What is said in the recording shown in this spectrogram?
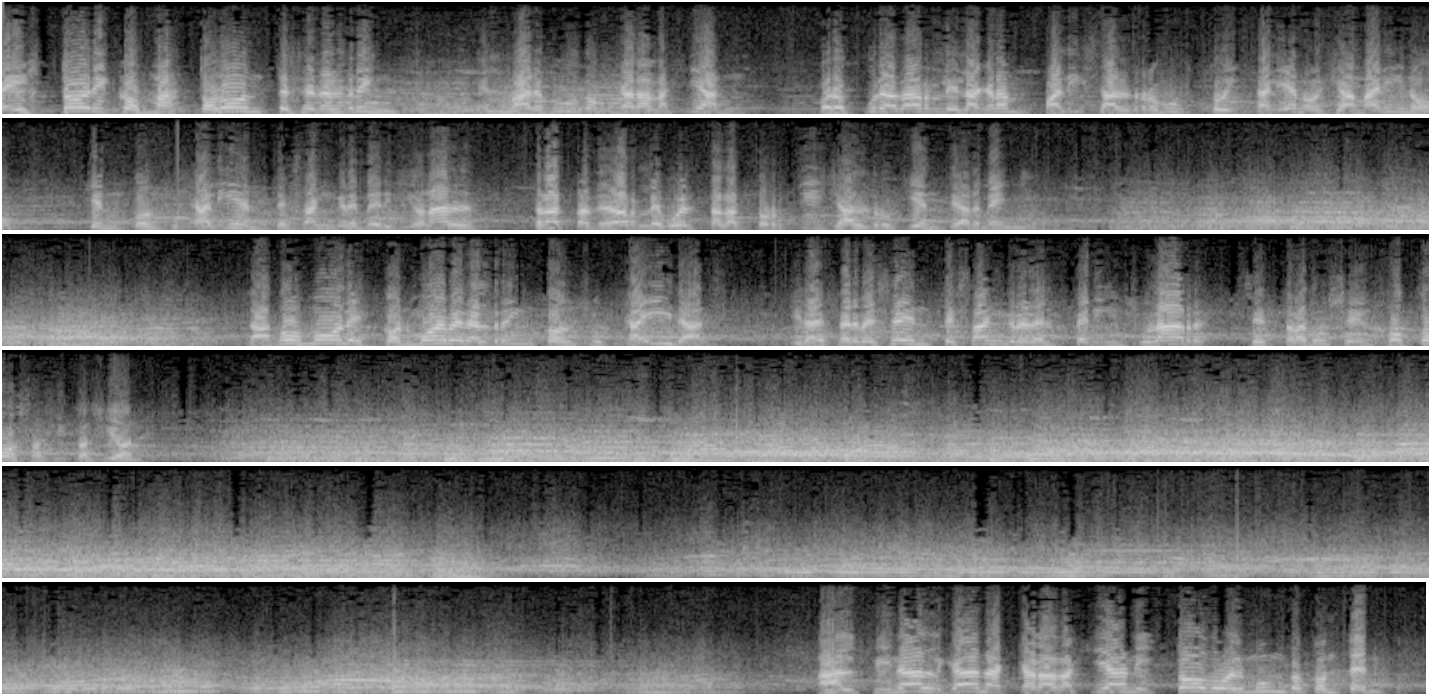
Prehistóricos mastodontes en el ring. El barbudo Caradagian procura darle la gran paliza al robusto italiano Yamarino, quien con su caliente sangre meridional trata de darle vuelta la tortilla al rugiente armenio. Las dos moles conmueven el ring con sus caídas y la efervescente sangre del peninsular se traduce en jocosas situaciones. Al final gana Caradagian y todo el mundo contento.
